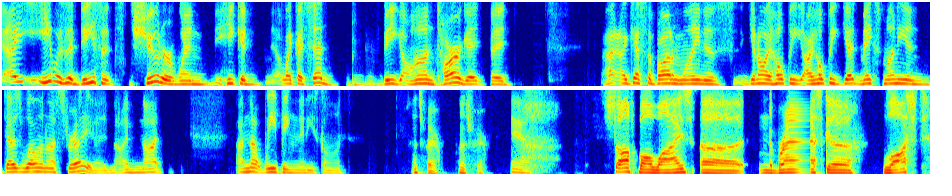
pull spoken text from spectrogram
I, he was a decent shooter when he could, like I said, be on target. But I, I guess the bottom line is, you know, I hope he I hope he get makes money and does well in Australia. And I'm not I'm not weeping that he's gone. That's fair. That's fair. Yeah. Softball wise, uh, Nebraska lost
